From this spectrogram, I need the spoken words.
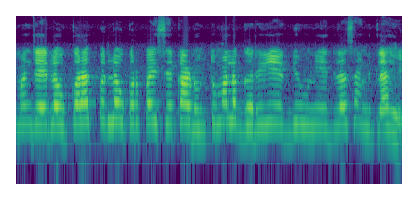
म्हणजे लवकरात पण लवकर पैसे काढून तुम्हाला घरी ये- घेऊन यायला सांगितलं आहे.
